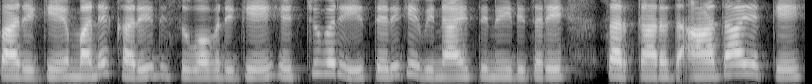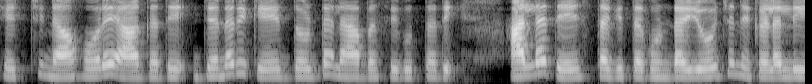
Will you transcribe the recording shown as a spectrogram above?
ಬಾರಿಗೆ ಮನೆ ಖರೀದಿಸುವವರಿಗೆ ಹೆಚ್ಚುವರಿ ತೆರಿಗೆ ವಿನಾಯಿತಿ ನೀಡಿದರೆ ಸರ್ಕಾರದ ಆದಾಯಕ್ಕೆ ಹೆಚ್ಚಿನ ಹೊರೆ ಆಗದೆ ಜನರಿಗೆ ದೊಡ್ಡ ಲಾಭ ಸಿಗುತ್ತದೆ. ಅಲ್ಲದೆ ಸ್ಥಗಿತಗೊಂಡ ಯೋಜನೆಗಳಲ್ಲಿ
